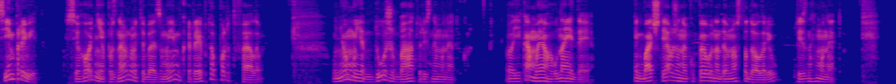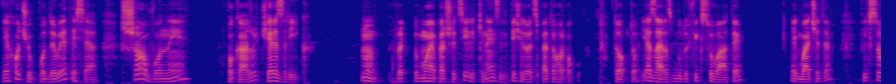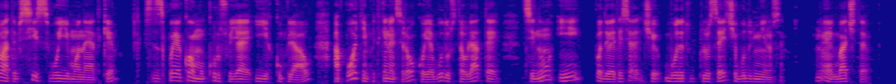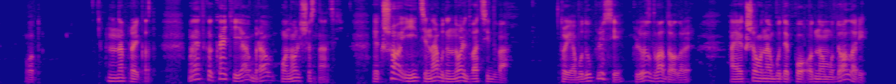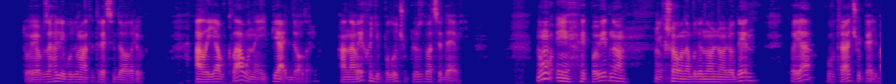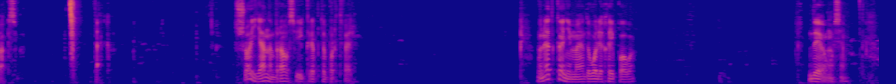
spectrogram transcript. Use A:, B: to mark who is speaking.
A: Всім привіт! Сьогодні я познайомлю тебе з моїм криптопортфелем. У ньому є дуже багато різних монеток. Яка моя головна ідея? Як бачите, я вже накупив на 90 доларів різних монет. Я хочу подивитися, що вони покажуть через рік. Ну, моя перша ціль кінець 2025 року. Тобто, я зараз буду фіксувати, як бачите, фіксувати всі свої монетки по якому курсу я їх купляв, а потім під кінець року я буду вставляти ціну і подивитися, чи буде тут плюси, чи будуть мінуси. Ну, як бачите, от. Наприклад, монетку Кеті я брав по 0,16. Якщо її ціна буде 0,22, то я буду в плюсі, плюс 2 долари. А якщо вона буде по 1 доларі, то я взагалі буду мати 30 доларів. Але я вклав у неї 5 доларів а на виході получу плюс 29. Ну і відповідно, якщо вона буде 0,01, то я втрачу 5 баксів. Так. Що я набрав у свій криптопортфель? Монетка аніме доволі хайпова. Дивимося.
